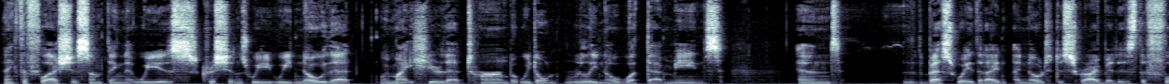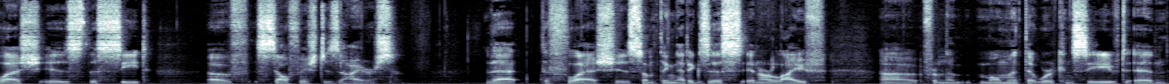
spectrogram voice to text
I think the flesh is something that we as Christians, we, we know that, we might hear that term, but we don't really know what that means. And the best way that I, I know to describe it is the flesh is the seat of selfish desires. That the flesh is something that exists in our life uh, from the moment that we're conceived and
